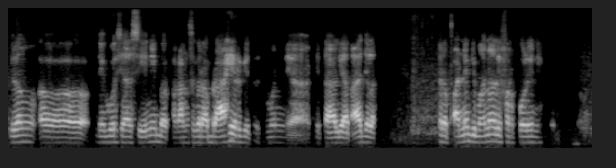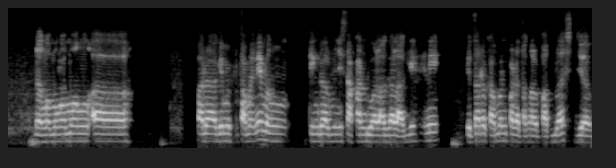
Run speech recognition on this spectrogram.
bilang uh, negosiasi ini akan segera berakhir gitu cuman ya kita lihat aja lah ke depannya gimana Liverpool ini nah ngomong-ngomong uh, pada game pertama ini emang tinggal menyisakan dua laga lagi. Ini kita rekaman pada tanggal 14 jam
